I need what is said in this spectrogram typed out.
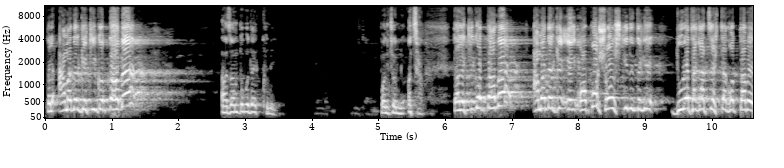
তাহলে আমাদেরকে কি করতে হবে? আজান তো বোধ এক্ষুনি। পঞ্চান্ন। আচ্ছা তাহলে কি করতে হবে? আমাদেরকে এই অপসংস্কৃতি থেকে দূরে থাকার চেষ্টা করতে হবে।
